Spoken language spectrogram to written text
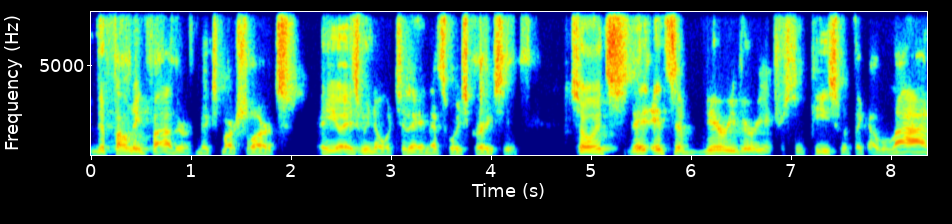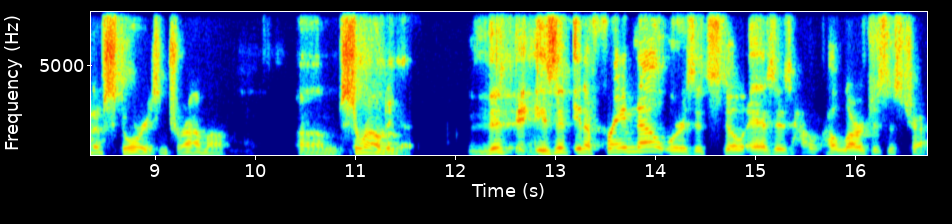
the founding father of mixed martial arts, as we know it today, and that's Royce Gracie. So it's it's a very very interesting piece with like a lot of stories and drama um, surrounding it. This is it in a frame now, or is it still as is? How how large is this check?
